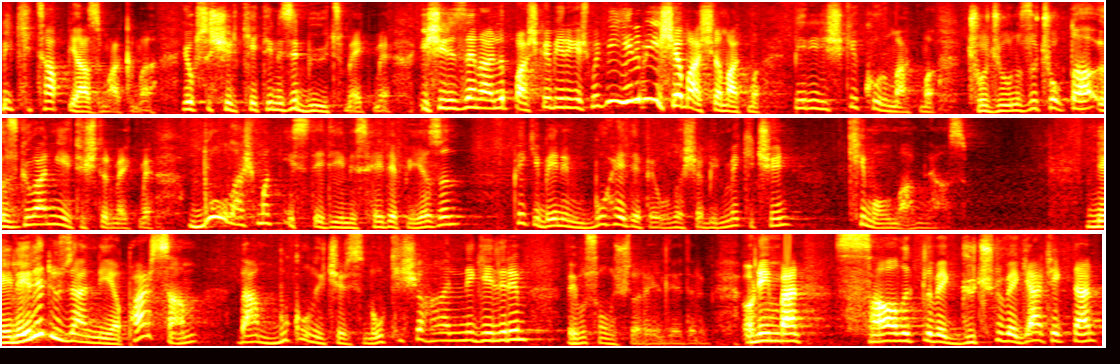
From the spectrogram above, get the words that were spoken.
Bir kitap yazmak mı? Yoksa şirketinizi büyütmek mi? İşinizden ayrılıp başka bir yere geçmek mi? Yeni bir işe başlamak mı? Bir ilişki kurmak mı? Çocuğunuzu çok daha özgüvenli yetiştirmek mi? Bu ulaşmak istediğiniz hedefi yazın. Peki benim bu hedefe ulaşabilmek için kim olmam lazım? Neleri düzenli yaparsam ben bu konu içerisinde o kişi haline gelirim ve bu sonuçları elde ederim. Örneğin ben sağlıklı ve güçlü ve gerçekten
